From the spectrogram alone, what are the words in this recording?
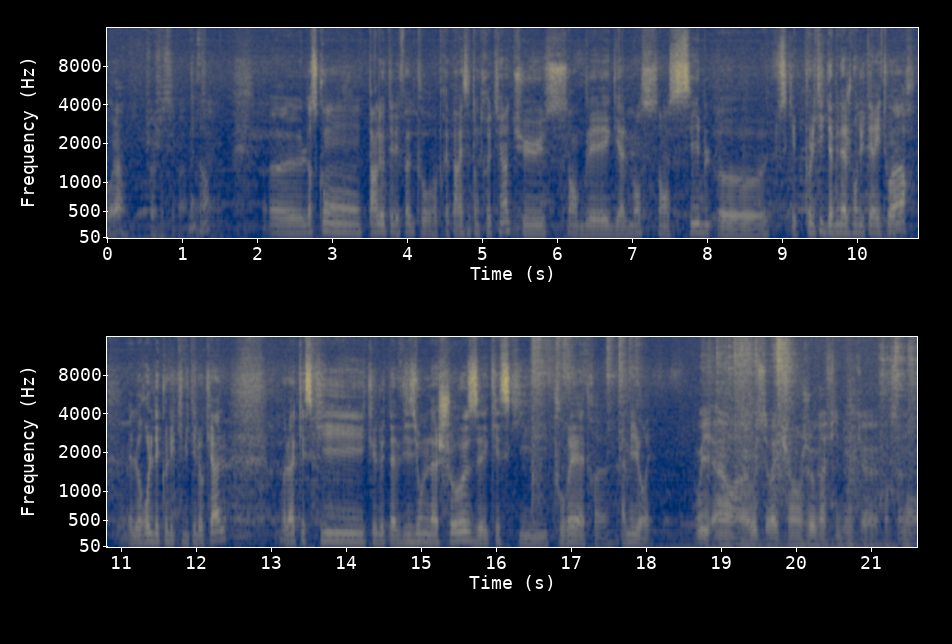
voilà, je, je sais pas. D'accord. Euh, lorsqu'on parlait au téléphone pour préparer cet entretien, tu semblais également sensible à tout ce qui est politique d'aménagement du territoire et le rôle des collectivités locales. Voilà, qu'est-ce qui, quelle est ta vision de la chose et qu'est-ce qui pourrait être euh, amélioré? Oui, alors euh, oui, c'est vrai que je suis en géographie, donc forcément,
